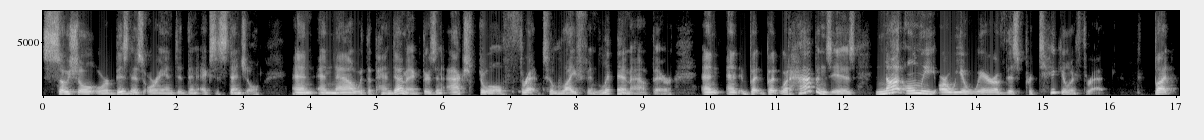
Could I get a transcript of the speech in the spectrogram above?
social or business oriented than existential. And and now with the pandemic there's an actual threat to life and limb out there. And and but but what happens is not only are we aware of this particular threat but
